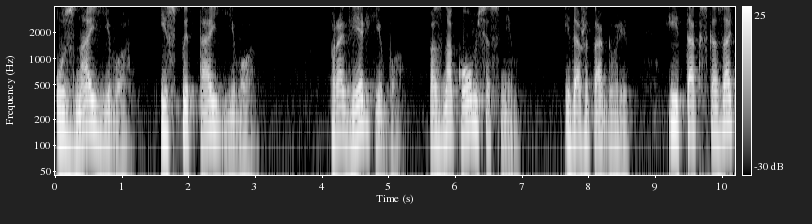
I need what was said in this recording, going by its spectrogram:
узнай его, испытай его, проверь его, познакомься с ним. И даже так говорит, и, так сказать,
